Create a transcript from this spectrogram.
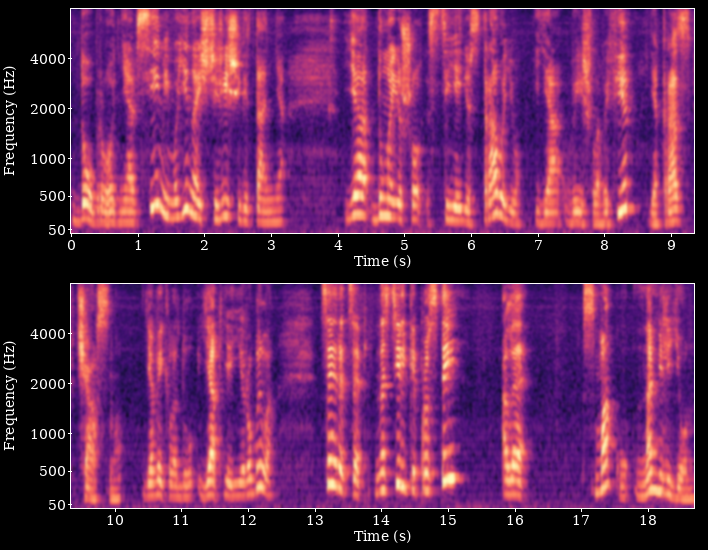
Доброго дня всім і мої найщиріші вітання. Я думаю, що з цією стравою я вийшла в ефір якраз вчасно. Я викладу, як я її робила. Цей рецепт настільки простий, але смаку на мільйон.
